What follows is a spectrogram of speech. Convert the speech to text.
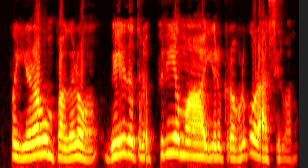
இப்ப இரவும் பகலும் வேதத்துல பிரியமா இருக்கிறவங்களுக்கு ஒரு ஆசீர்வாதம்.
